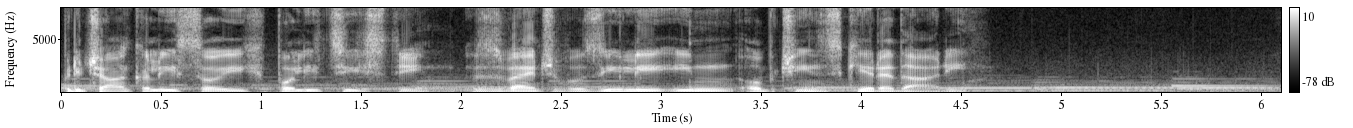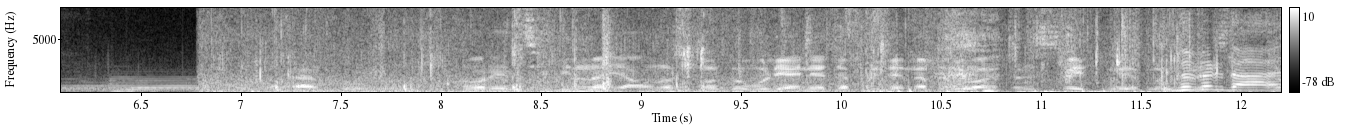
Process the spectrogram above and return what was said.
Pričakali so jih policisti z več vozili in občinski redari. Torej, civilna javnost ima dovoljenje, da pride na privaten svet. Dobar dan.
